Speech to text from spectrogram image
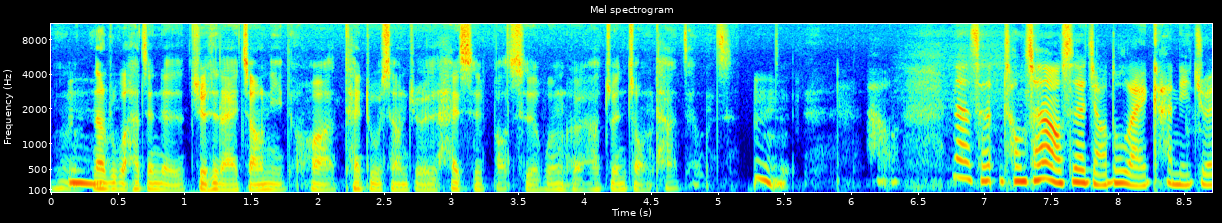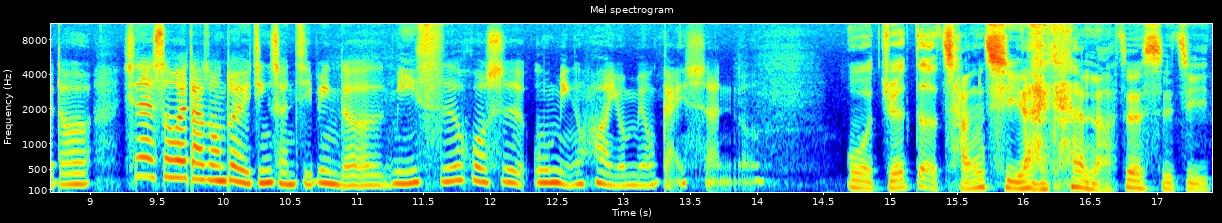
嗯，那如果他真的就是来找你的话，态度上就是还是保持温和，要尊重他这样子。嗯，好。那陈从陈老师的角度来看，你觉得现在社会大众对于精神疾病的迷思或是污名化有没有改善呢？我觉得长期来看啦，这十几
